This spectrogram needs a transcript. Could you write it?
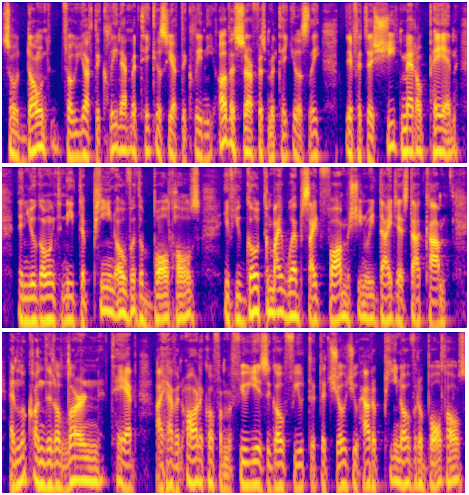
So don't. So you have to clean that meticulously. You have to clean the other surface meticulously. If it's a sheet metal pan, then you're going to need to peen over the bolt holes. If you go to my website farmmachinerydigest.com and look under the Learn tab, I have an article from a few years ago for you to, that shows you how to peen over the bolt holes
